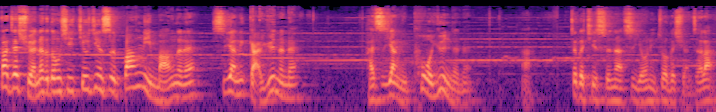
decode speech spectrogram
大家选那个东西究竟是帮你忙的呢，是让你改运的呢，还是让你破运的呢？啊，这个其实呢是由你做个选择了。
